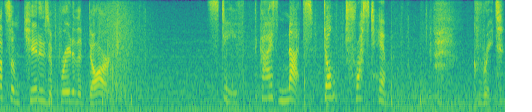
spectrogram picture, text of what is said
Not some kid who's afraid of the dark. Steve, the guy's nuts. Don't trust him. Great.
